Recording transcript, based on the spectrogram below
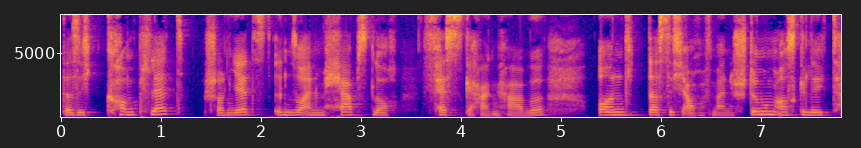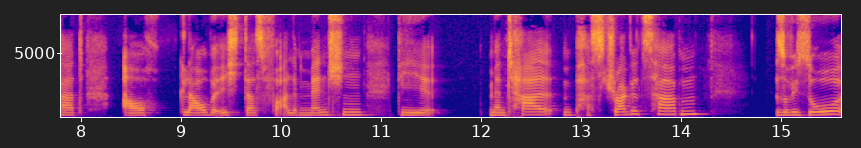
dass ich komplett schon jetzt in so einem Herbstloch festgehangen habe und dass sich auch auf meine Stimmung ausgelegt hat. Auch glaube ich, dass vor allem Menschen, die mental ein paar Struggles haben, sowieso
